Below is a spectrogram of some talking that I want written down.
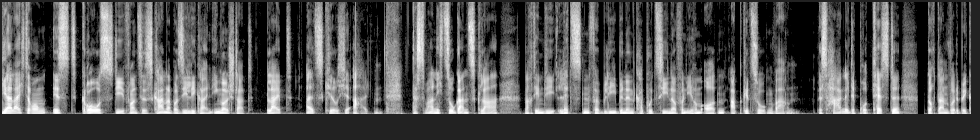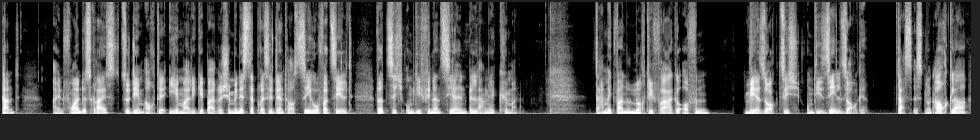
Die Erleichterung ist groß, die Franziskanerbasilika in Ingolstadt bleibt als Kirche erhalten. Das war nicht so ganz klar, nachdem die letzten verbliebenen Kapuziner von ihrem Orden abgezogen waren. Es hagelte Proteste, doch dann wurde bekannt, ein Freundeskreis, zu dem auch der ehemalige bayerische Ministerpräsident Horst Seehofer zählt, wird sich um die finanziellen Belange kümmern. Damit war nun noch die Frage offen, wer sorgt sich um die Seelsorge? Das ist nun auch klar.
